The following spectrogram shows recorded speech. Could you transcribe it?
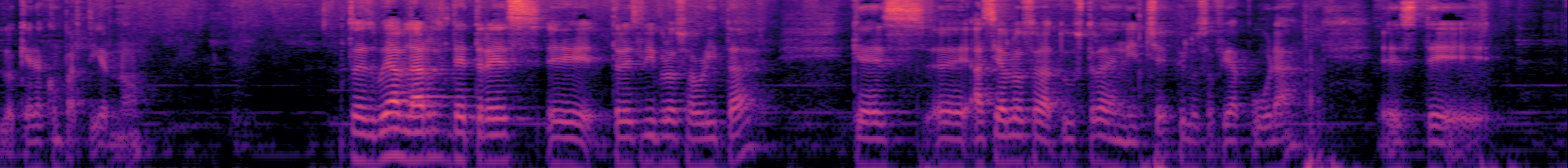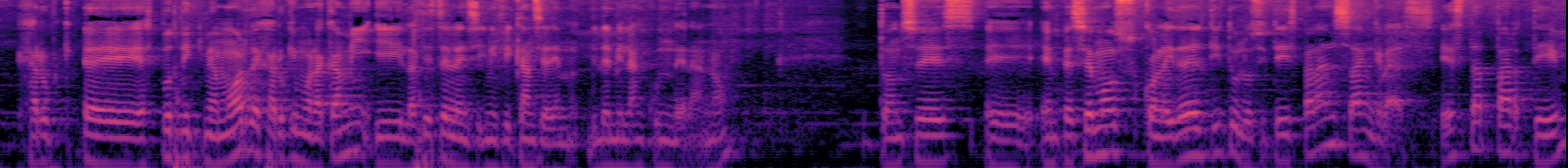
lo quiera compartir, ¿no? Entonces voy a hablar de tres, eh, tres libros ahorita, que es eh, Así habló Zaratustra de Nietzsche, Filosofía Pura, este, Haruki, eh, Sputnik Mi Amor de Haruki Murakami y La Fiesta de la Insignificancia de, de Milan Kundera, ¿no? Entonces, eh, empecemos con la idea del título, si te disparan sangras. Esta parte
